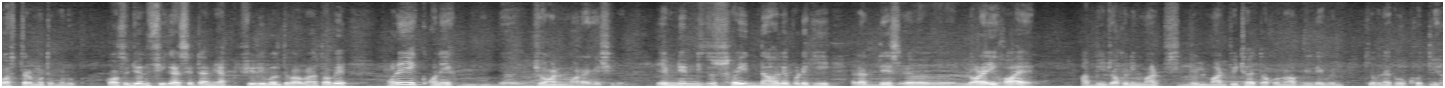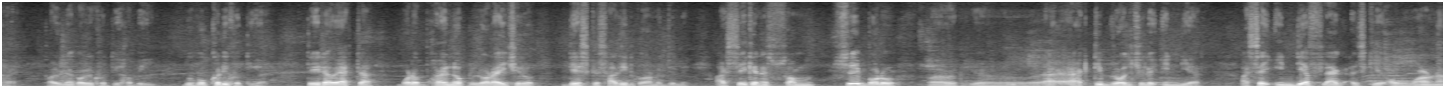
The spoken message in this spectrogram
বস্তার মতো মরুক কতজন ফিগার সেটা আমি অ্যাকচুয়ালি বলতে পারব না, তবে অনেক অনেক জওয়ান মারা গেছিল। এমনি এমনি তো শহীদ না হলে পরে কি একটা দেশ লড়াই হয়? আপনি যখনই মারপিট মারপিট হয়, তখনও আপনি দেখবেন কেউ না কেউ ক্ষতি হয়। কারও না কারোর ক্ষতি হবেই, দুপক্ষেরই ক্ষতি হয়। তো এটাও একটা বড় ভয়ানক লড়াই ছিল দেশকে স্বাধীন করানোর জন্য। আর সেইখানে সবচেয়ে বড় অ্যাক্টিভ রোল ছিল ইন্ডিয়ার। আর সেই ইন্ডিয়া ফ্ল্যাগ আজকে অবমাননা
